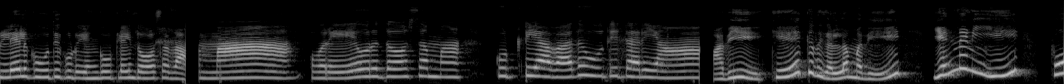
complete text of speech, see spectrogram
பிள்ளைகளுக்கு ஊத்தி கொடு. எங்க வீட்லயும் தோசை தான். அம்மா ஒரே ஒரு தோசைம்மா. குட்டியாவது ஊத்தி தரியா? மதி கேக்குதுகள்ல மதி. என்ன நீ? போ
